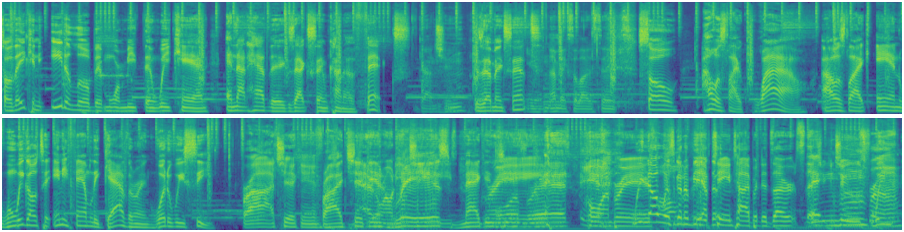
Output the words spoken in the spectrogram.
So they can eat a little bit more meat than we can and not have the exact same kind of effects. Got you. Mm-hmm. Does that make sense? Yeah, that makes a lot of sense. So I was like, wow. I was like, and when we go to any family gathering, what do we see? Fried chicken, Fried chicken, macaroni and ribs, mac and cheese. cornbread. We know it's gonna be at the- 15 type of desserts that you can Mhm. choose We- from.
